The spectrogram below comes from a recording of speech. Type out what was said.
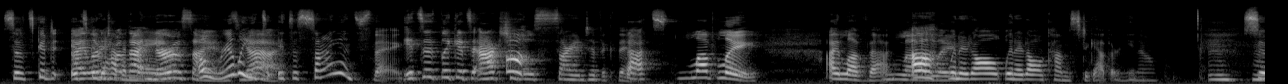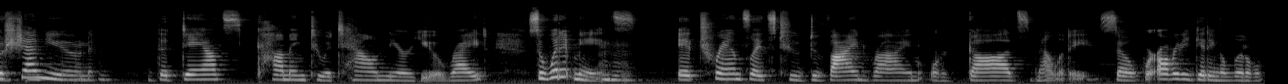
So it's good. To, it's I good learned about that name. Oh, neuroscience, Oh, really? yeah. It's, it's a science thing. It's a like it's actual ah, scientific thing. That's lovely. I love that. Lovely. Ah, when it all when it all comes together, you know. Mm-hmm. So Shen mm-hmm. Yun, the dance coming to a town near you, right? So what it means, it translates to divine rhyme or God's melody. So we're already getting a little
